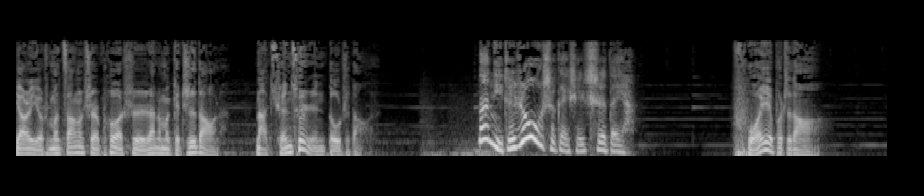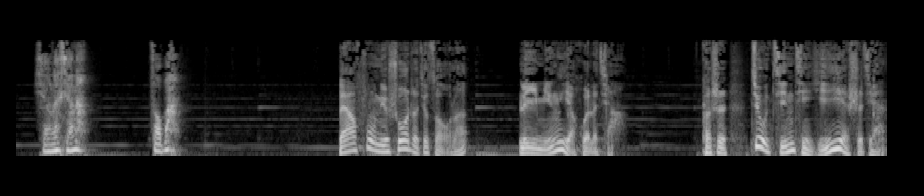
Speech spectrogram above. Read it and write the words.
要是有什么脏事破事，让他们给知道了，那全村人都知道了。那你这肉是给谁吃的呀？我也不知道。行了行了，走吧。俩妇女说着就走了，李明也回了家。可是就仅仅一夜时间，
